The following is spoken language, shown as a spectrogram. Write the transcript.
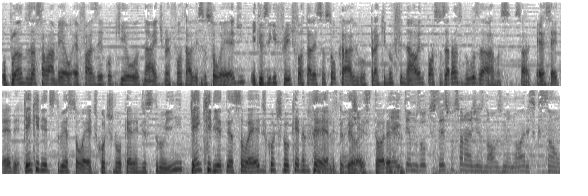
O plano dos Assalamel é fazer com que o Nightmare fortaleça o Soul Edge e que o Siegfried fortaleça o Soul Calibur, para que no final ele possa usar as duas armas, sabe? Essa é a ideia dele. Quem queria destruir a Soul Edge continua querendo destruir, quem queria ter a Soul Edge continua querendo ter ela, entendeu? A história... E aí temos outros três personagens novos menores que são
